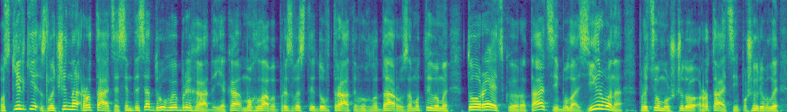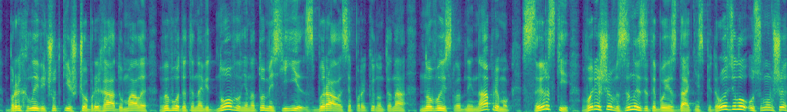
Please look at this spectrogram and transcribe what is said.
Оскільки злочинна ротація 72-ї бригади, яка могла би призвести до втрати вугледару за мотивами турецької ротації, була зірвана. При цьому щодо ротації поширювали брехливі чутки, що бригаду мали виводити на відновлення, натомість її збиралися перекинути на новий складний напрямок. Сирський вирішив знизити боєздатність підрозділу, усунувши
